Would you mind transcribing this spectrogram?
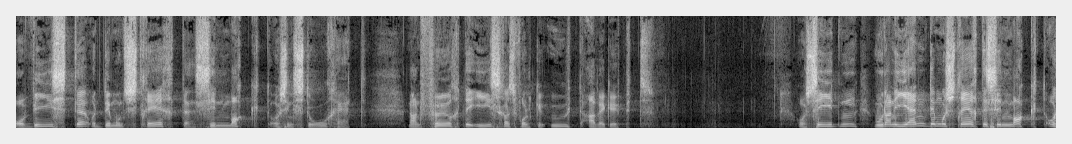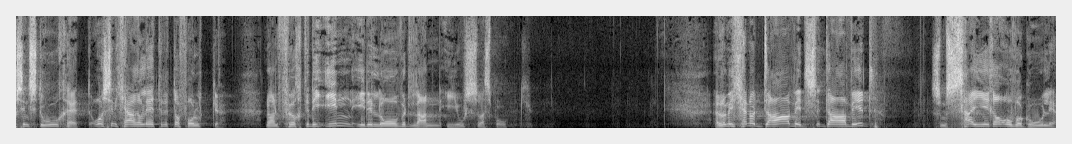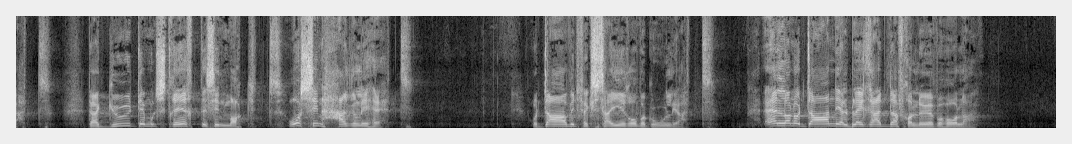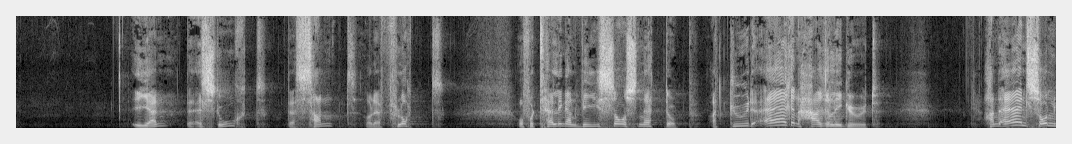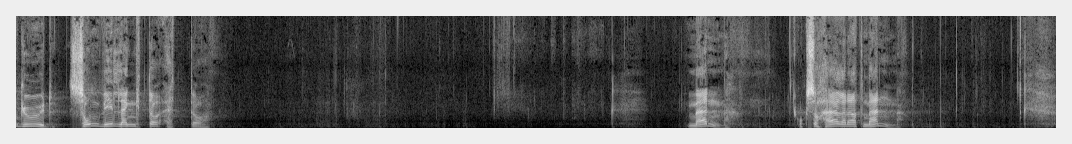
og viste og demonstrerte sin makt og sin storhet når han førte israelsfolket ut av Egypt. Og siden hvor han igjen demonstrerte sin makt og sin storhet og sin kjærlighet til dette folket når han førte dem inn i det lovede land i Josvas bok. Eller vi kjenner David, David som seira over Goliat, der Gud demonstrerte sin makt og sin herlighet. Og David fikk seire over Goliat. Eller når Daniel ble redda fra løvehåla Igjen, det er stort, det er sant og det er flott. Og fortellingene viser oss nettopp at Gud er en herlig Gud. Han er en sånn Gud som vi lengter etter. Men også her er det et men.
